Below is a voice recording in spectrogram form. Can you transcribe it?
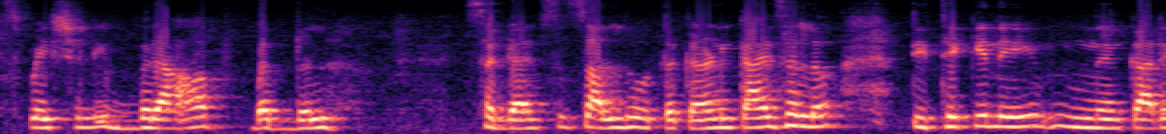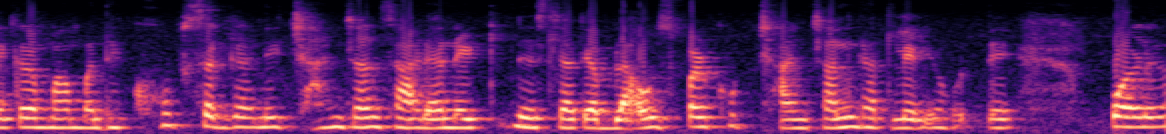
स्पेशली ब्राबद्दल सगळ्यांचं चाललं होतं. कारण काय झालं तिथे की नाही कार्यक्रमामध्ये खूप सगळ्यांनी छान छान साड्या नेट नेसल्या. त्या ब्लाऊज पण खूप छान छान घातलेले होते. पण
